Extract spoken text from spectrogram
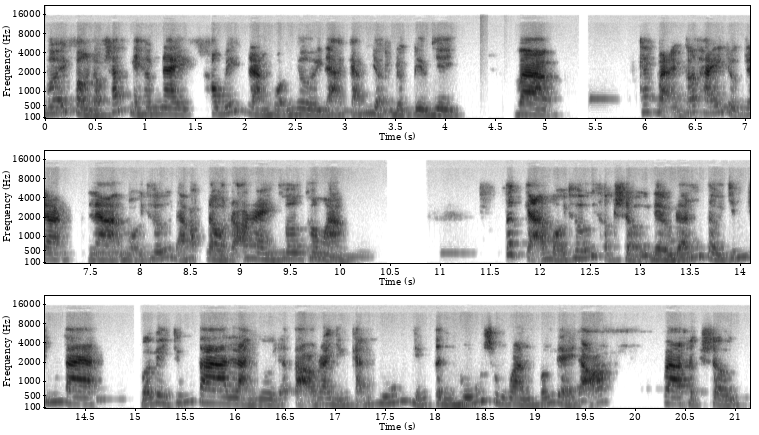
với phần đọc sách ngày hôm nay không biết rằng mọi người đã cảm nhận được điều gì và các bạn có thấy được rằng là mọi thứ đã bắt đầu rõ ràng hơn không ạ? À? tất cả mọi thứ thật sự đều đến từ chính chúng ta bởi vì chúng ta là người đã tạo ra những cảnh huống những tình huống xung quanh vấn đề đó và thực sự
